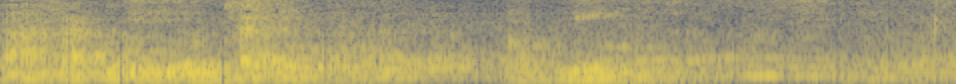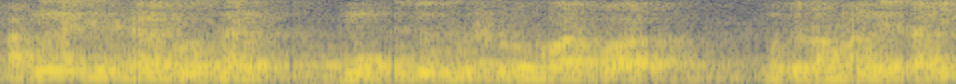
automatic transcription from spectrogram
তার সাক্ষ্য নিয়ে গেছি। আপনি নাকি সেখানে বলছেন মুক্তিযুদ্ধ শুরু হওয়ার পর মতিউর রহমান নিজামী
